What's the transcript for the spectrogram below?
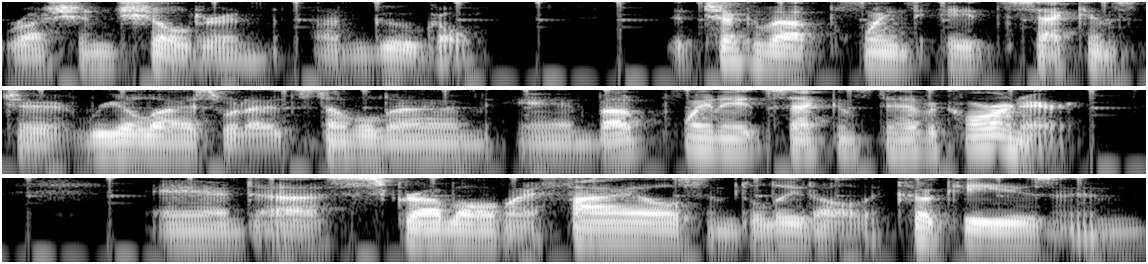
Russian children on Google. It took about 0.8 seconds to realize what I had stumbled on, and about 0.8 seconds to have a coronary and uh, scrub all my files and delete all the cookies and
